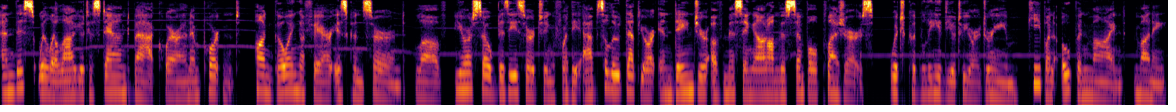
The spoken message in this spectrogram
and this will allow you to stand back where an important, ongoing affair is concerned. Love, you're so busy searching for the absolute that you're in danger of missing out on the simple pleasures, which could lead you to your dream. Keep an open mind. Money,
